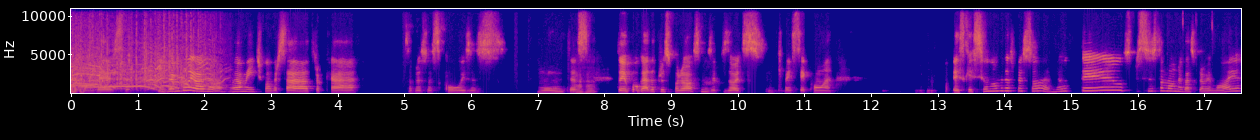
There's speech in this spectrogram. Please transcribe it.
uma conversa. E foi muito legal real- realmente conversar, trocar sobre essas coisas, muitas. uhum. Tô empolgada para os próximos episódios, que vai ser com a. Eu esqueci o nome das pessoas. Meu Deus, preciso tomar um negócio para memória.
